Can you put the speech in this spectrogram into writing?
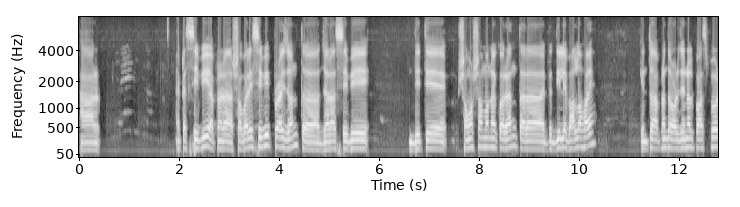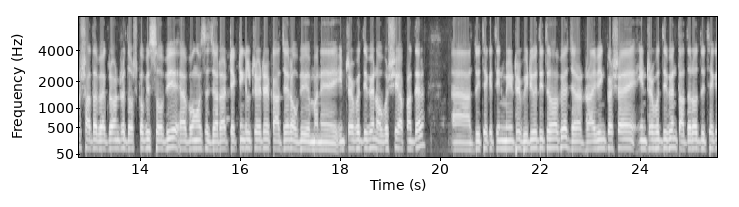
আর একটা সিবি আপনারা সবারই সিবি প্রয়োজন। তো যারা সিবি দিতে সমস্যা মনে করেন, তারা একটু দিলে ভালো হয়। কিন্তু আপনাদের অরিজিনাল পাসপোর্ট সাদা ব্যাকগ্রাউন্ডের দশ কপি ছবি এবং হচ্ছে যারা টেকনিক্যাল ট্রেডের কাজের অভি- মানে ইন্টারভিউ দিবেন, অবশ্যই আপনাদের দুই থেকে তিন মিনিটের ভিডিও দিতে হবে। যারা ড্রাইভিং পেশায় ইন্টারভিউ দিবেন, তাদেরও দুই থেকে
